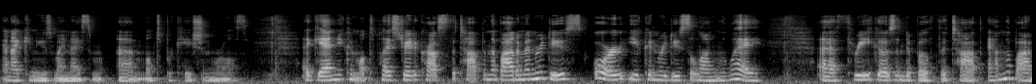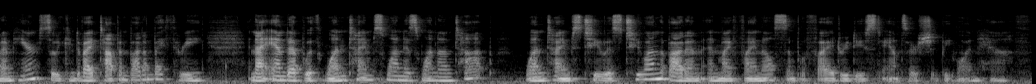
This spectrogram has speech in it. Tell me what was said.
and I can use my nice um, multiplication rules. Again, you can multiply straight across the top and the bottom and reduce, or you can reduce along the way. Uh, 3 goes into both the top and the bottom here, so we can divide top and bottom by 3. And I end up with 1 times 1 is 1 on top, 1 times 2 is 2 on the bottom, and my final simplified reduced answer should be 1 half.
